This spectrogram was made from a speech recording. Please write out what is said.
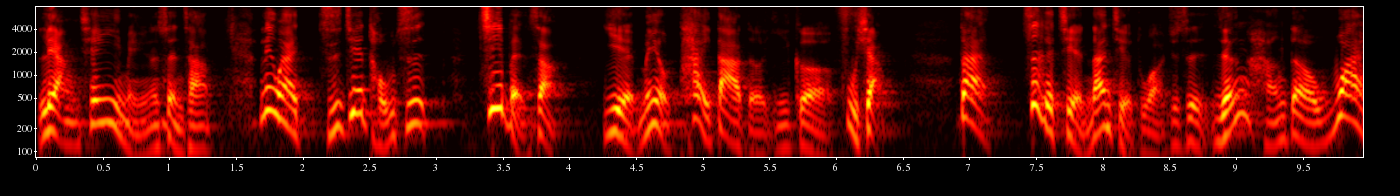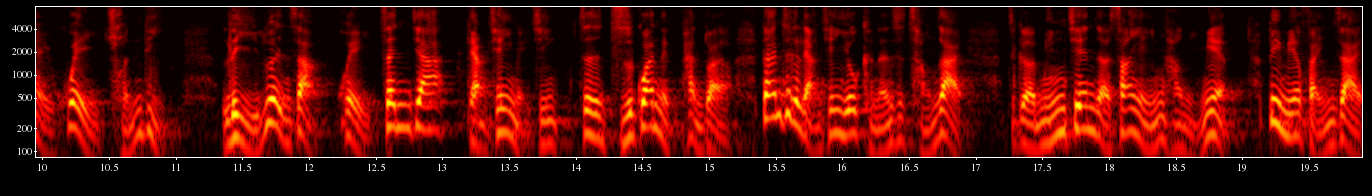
两千亿美元的顺差。另外，直接投资基本上也没有太大的一个负向。但这个简单解读啊，就是人行的外汇存底理论上会增加两千亿美金，这是直观的判断啊。但这个两千亿有可能是藏在这个民间的商业银行里面，并没有反映在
